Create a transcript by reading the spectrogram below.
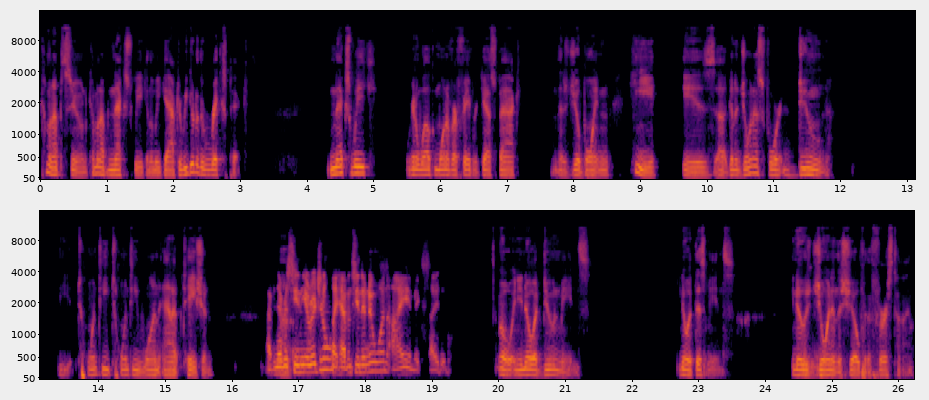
coming up soon, coming up next week and the week after, we go to the Rick's pick. Next week, we're going to welcome one of our favorite guests back, and that is Joe Boynton. He is uh, going to join us for Dune, the 2021 adaptation. I've never Uh, seen the original. I haven't seen the new one. I am excited. Oh, and you know what Dune means? You know what this means? You know who's joining the show for the first time?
